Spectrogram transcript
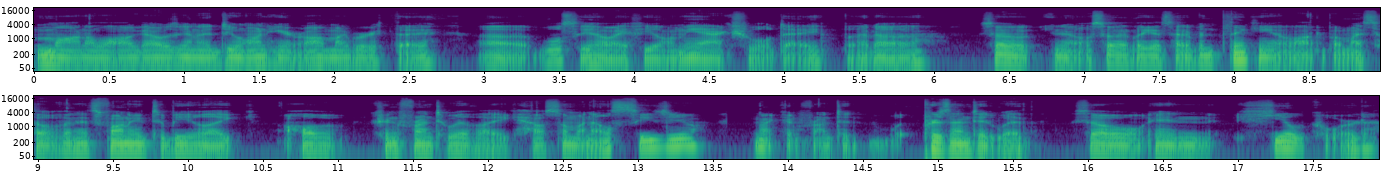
monologue I was gonna do on here on my birthday. Uh, we'll see how I feel on the actual day. But uh, so you know, so like I said, I've been thinking a lot about myself, and it's funny to be like all confronted with like how someone else sees you, not confronted, presented with. So in Heal Cord,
